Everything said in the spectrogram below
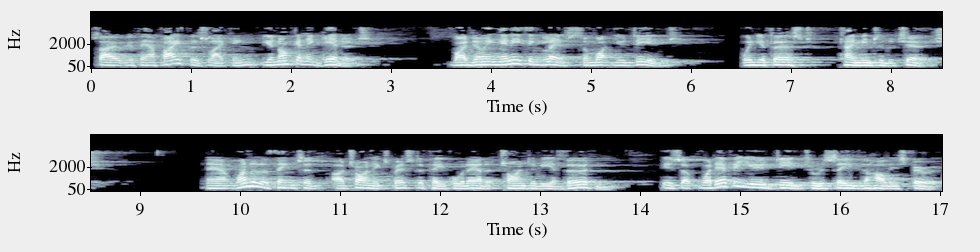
So if our faith is lacking, you're not going to get it by doing anything less than what you did when you first came into the church. Now, one of the things that I try and express to people without it trying to be a burden is that whatever you did to receive the Holy Spirit,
